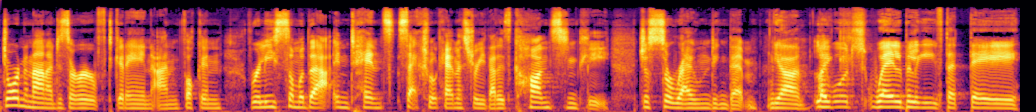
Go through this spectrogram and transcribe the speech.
Jordan and Anna deserve to get in and fucking release some of that intense sexual chemistry that is constantly just surrounding them. Yeah, Like- I would well believe that they,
